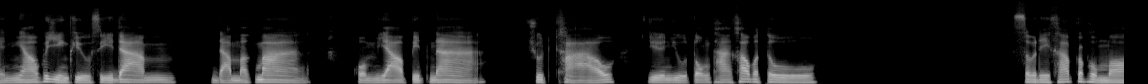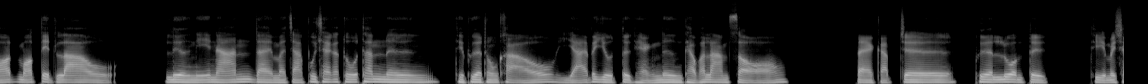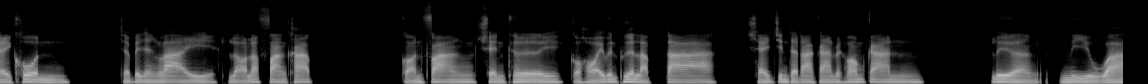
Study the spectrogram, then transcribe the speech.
เห็นเงาผู้หญิงผิวสีดำ ดำมากๆ ผมยาวปิดหน้า ชุดขาว ยืนอยู่ตรงทางเข้าประตู สวัสดีครับกับผมมอส มอสติดเล้าเรื่องนี้นั้นได้มาจากผู้ใช้กระทู้ท่านหนึ่ง ที่เพื่อนของเขาย้ายไปอยู่ตึกแห่งหนึ่งแถวพระรามสอง แต่กลับเจอเพื่อนร่วมตึกที่ไม่ใช่คน จะเป็นอย่างไร รอรับฟังครับ ก่อนฟังเช่นเคย ก็ขอให้เพื่อนๆหลับตา ใช้จินตนาการไปพร้อมกัน เรื่องมีอยู่ว่า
